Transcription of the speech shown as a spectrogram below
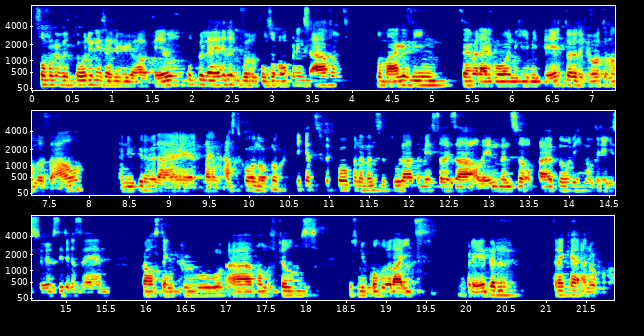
Sommige vertoningen zijn nu ja, veel populairder. Bijvoorbeeld onze openingsavond. Normaal gezien zijn we daar gewoon gelimiteerd door de grootte van de zaal. En nu kunnen we daar eh, daarnaast gewoon ook nog tickets verkopen en mensen toelaten. Meestal is dat alleen mensen op uitnodiging of de regisseurs die er zijn, cast en crew uh, van de films. Dus nu konden we dat iets breder trekken en ook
